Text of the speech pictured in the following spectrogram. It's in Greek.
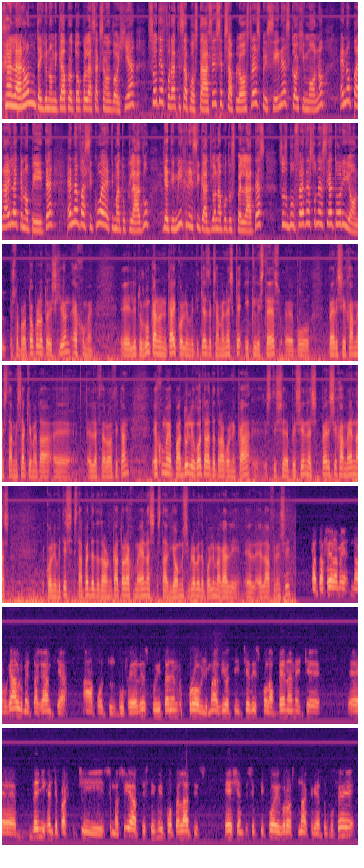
Χαλαρώνουν τα υγειονομικά πρωτόκολλα στα ξενοδοχεία σε ό,τι αφορά τις αποστάσεις, εξαπλώστρες, πισίνες και όχι μόνο, ενώ παράλληλα ικανοποιείται ένα βασικό αίτημα του κλάδου για τη μη χρήση καντιών από τους πελάτες στους μπουφέδε των εστιατορίων. Στο πρωτόκολλο των ισχύων έχουμε ε, λειτουργούν κανονικά οι κολυμβητικές δεξαμενές και οι κλειστές ε, που πέρυσι είχαμε στα μισά και μετά ε, ελευθερώθηκαν. Έχουμε παντού λιγότερα τετραγωνικά. Στις ε, πισίνες πέρυσι είχαμε ένας κολυμβητής στα 5 τετραγωνικά, τώρα έχουμε ένας στα 2,5. Βλέπετε πολύ μεγάλη ελάφρυνση. Καταφέραμε να βγάλουμε τα γάντια από τους μπουφέδες που ήταν ένα πρόβλημα διότι και δύσκολα μπαίνανε και ε, δεν είχαν και πρακτική σημασία. Από τη στιγμή που ο πελάτης έχει αντισηπτικό υγρό στην άκρη του μπουφέ,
